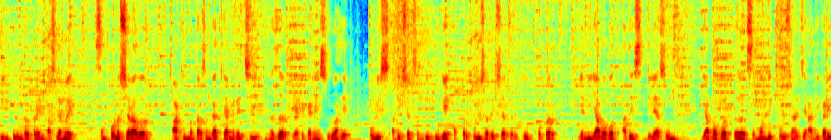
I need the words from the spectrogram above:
तीन किलोमीटरपर्यंत असल्यामुळे संपूर्ण शहरावर आठही मतदारसंघात कॅमेऱ्याची नजर या ठिकाणी सुरू आहे. पोलीस अधीक्षक संदीप घुगे अप्पर पोलीस अधीक्षक रितू खोकर यांनी याबाबत आदेश दिले असून याबाबत संबंधित पोलीस ठाण्याचे अधिकारी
